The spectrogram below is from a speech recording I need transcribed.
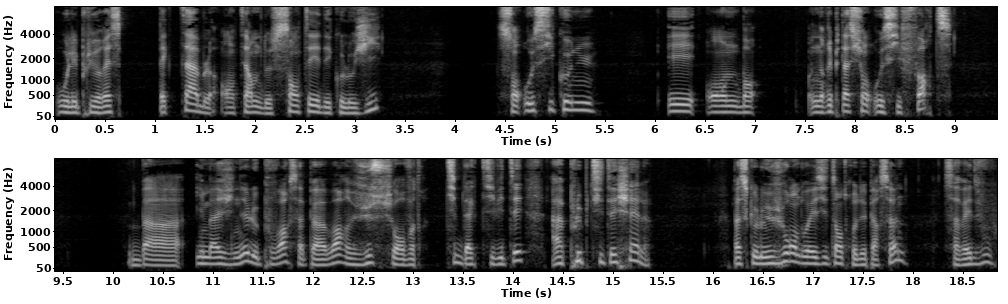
ou les plus respectables en termes de santé et d'écologie, sont aussi connues et ont une réputation aussi forte, bah imaginez le pouvoir que ça peut avoir juste sur votre type d'activité à plus petite échelle. Parce que le jour où on doit hésiter entre deux personnes, ça va être vous.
